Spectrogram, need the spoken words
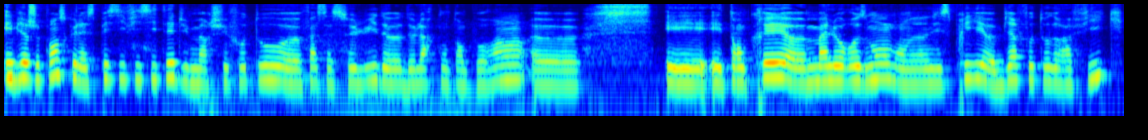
Eh bien, je pense que la spécificité du marché photo euh, face à celui de, l'art contemporain euh, est, ancrée euh, malheureusement dans un esprit bien photographique,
